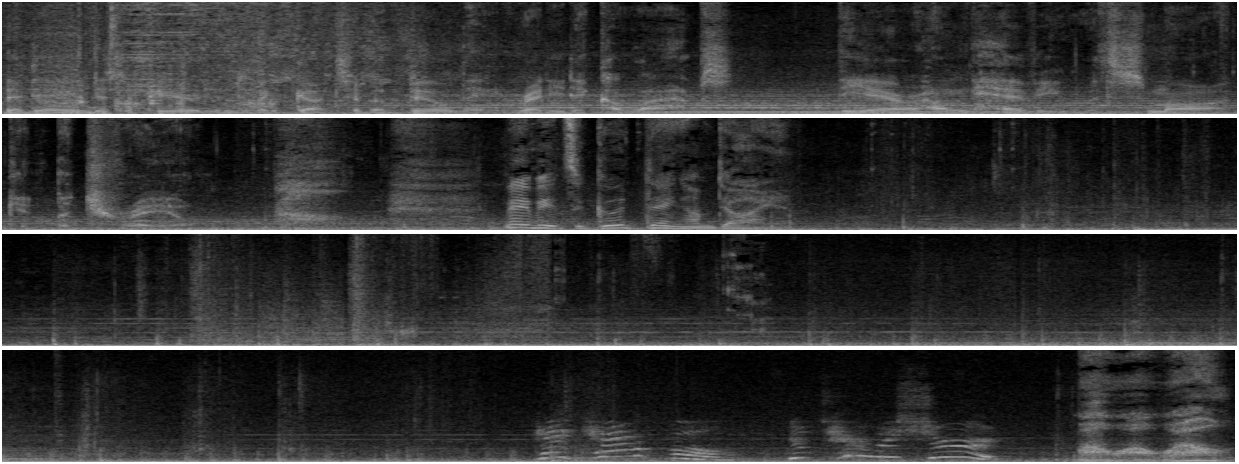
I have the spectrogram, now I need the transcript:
The dame disappeared into the guts of a building ready to collapse. The air hung heavy with smog and betrayal. Maybe it's a good thing I'm dying. Hey, careful! You'll tear my shirt! Well, well, well.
